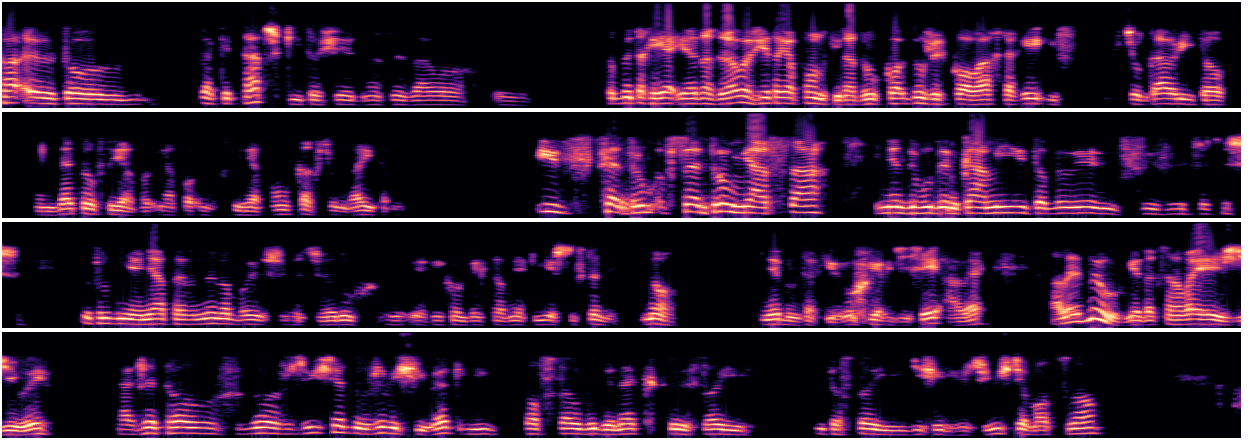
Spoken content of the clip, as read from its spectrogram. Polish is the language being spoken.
to takie taczki to się nazywało, to były takie, ja nazywałem się to japonki na dużych kołach takie i wciągali to NBT-u, w, tych, Japonkach wciągali tam. I w centrum, w centrum miasta, między budynkami, to były przecież utrudnienia pewne, no bo jeszcze ruch jakikolwiek tam, jaki jeszcze wtedy, no, nie był taki ruch jak dzisiaj, ale, ale był. Jednak tramwaje jeździły. Także to było rzeczywiście duży wysiłek i powstał budynek, który stoi i to stoi dzisiaj rzeczywiście mocno.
